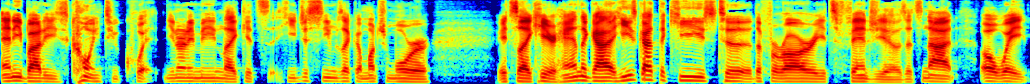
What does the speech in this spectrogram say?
anybody's going to quit. You know what I mean? Like it's he just seems like a much more It's like here, hand the guy. He's got the keys to the Ferrari. It's Fangio's. It's not. Oh wait,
